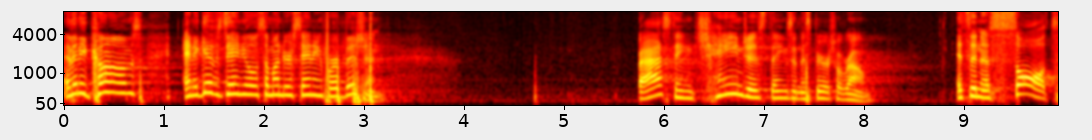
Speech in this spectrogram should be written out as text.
And then he comes and he gives Daniel some understanding for a vision. fasting changes things in the spiritual realm. It's an assault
